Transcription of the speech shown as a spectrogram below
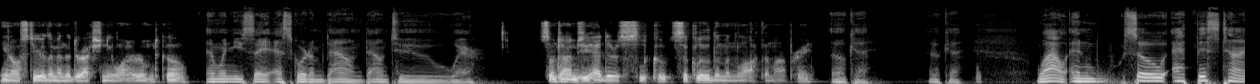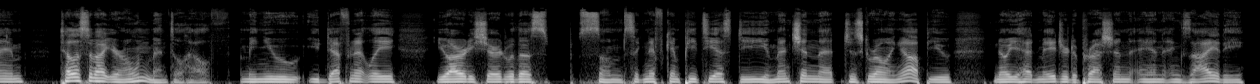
you know steer them in the direction you wanted them to go. And when you say escort them down, down to where? sometimes you had to seclude them and lock them up, right? Okay. Okay. Wow. And so at this time, tell us about your own mental health. I mean, you you definitely you already shared with us some significant PTSD. You mentioned that just growing up, you know you had major depression and anxiety.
